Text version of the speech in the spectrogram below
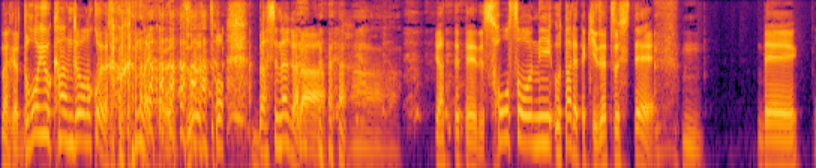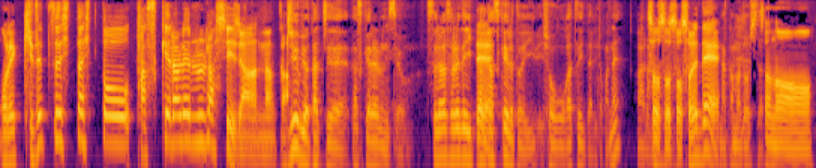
なんかどういう感情の声だかわかんない声をずっと出しながら。やってて、で早々に撃たれて気絶して、うん。で、俺気絶した人を助けられるらしいじゃん、なんか。10秒タッチで助けられるんですよ。それはそれでいっぱい助けると称号がついたりとかね。そうそうそう。それで、仲間同士だと。その、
